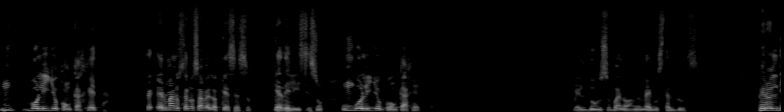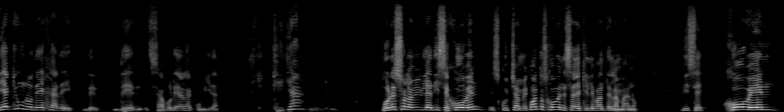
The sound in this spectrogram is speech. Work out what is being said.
un bolillo con cajeta. hermano, usted no sabe lo que es eso. Qué delicia, un bolillo con cajeta. El dulce, bueno, a mí me gusta el dulce. Pero el día que uno deja de, de, de saborear la comida, que ya. Por eso la Biblia dice, joven, escúchame, ¿cuántos jóvenes hay aquí? Levanten la mano. Dice, joven.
